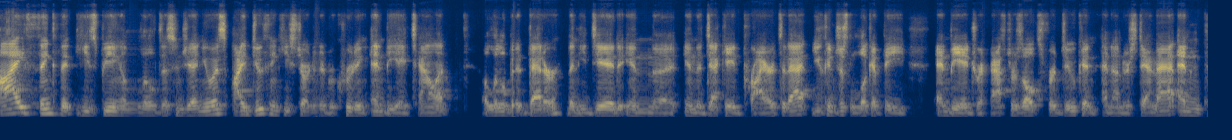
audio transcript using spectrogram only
I think that he's being a little disingenuous. I do think he started recruiting NBA talent a little bit better than he did in the in the decade prior to that. You can just look at the NBA draft results for Duke and, and understand that. And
